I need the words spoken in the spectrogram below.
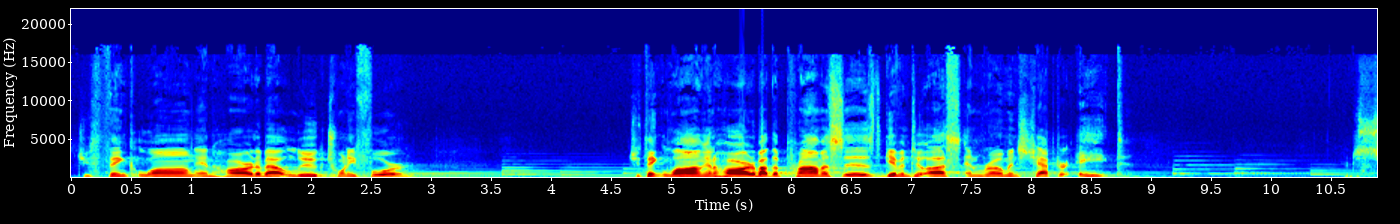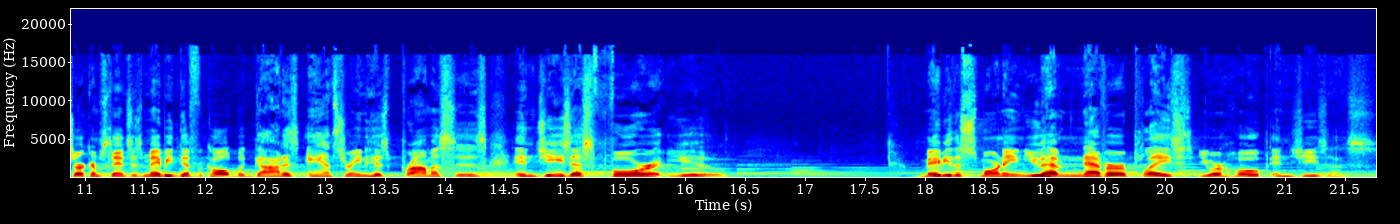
Would you think long and hard about Luke 24? Would you think long and hard about the promises given to us in Romans chapter 8? Circumstances may be difficult, but God is answering his promises in Jesus for you. Maybe this morning you have never placed your hope in Jesus.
